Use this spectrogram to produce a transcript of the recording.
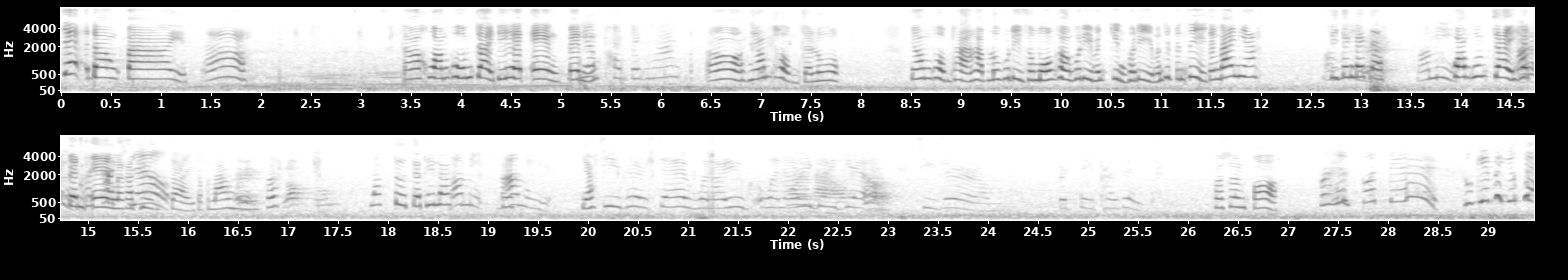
เจ๊ดองปลายอ่าแต่ว่าความภูมิใจที่เฮ็ดเองเป็นเดี๋ยวผมเป็นงานเออย่อมผมจะลูก ย่อมผมถ่าหับลูกพอดีสมองเครื่องพอดีมันกลิ่นพอดีมันจะเป็นสีจังได้เนี่ยสีจังได้กะมามี่ความภูมิใจเฮ็ดเป็นเองขอทักแล้วก็แล้วภูมิใจกับล้างมือเฮ้ยรักตื่นจะที่รัก Mommy, mommy. Yeah. Caesar said, "When are you? When are we gonna get um, Caesar um birthday present person for for his birthday? You give it. You say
